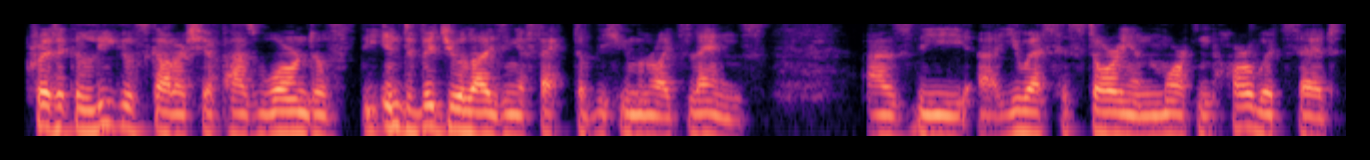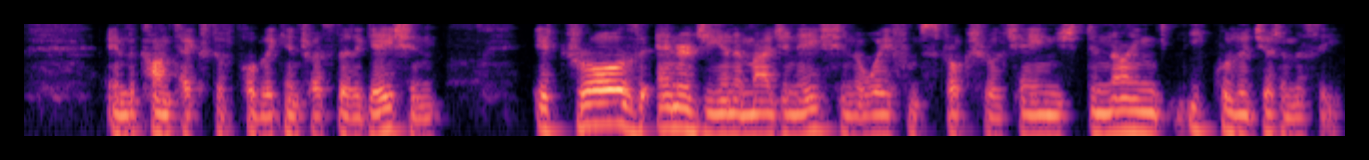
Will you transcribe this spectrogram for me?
critical legal scholarship has warned of the individualizing effect of the human rights lens. As the uh, US historian Morton Horwitz said in the context of public interest litigation, it draws energy and imagination away from structural change, denying equal legitimacy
